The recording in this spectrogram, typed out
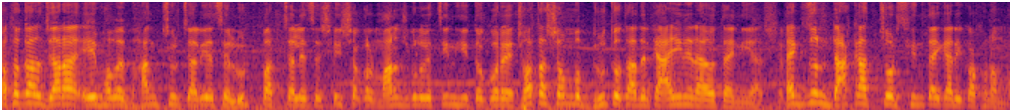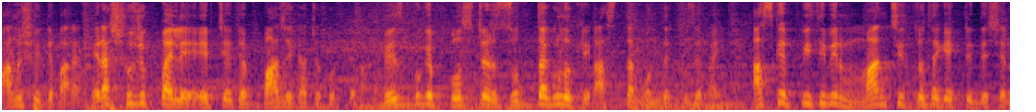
গতকাল যারা এইভাবে ভাঙচুর চালিয়েছে, লুটপাট চালিয়েছে, সেই সকল মানুষগুলোকে চিহ্নিত করে যথাসম্ভব দ্রুত তাদেরকে আইনের আওতায় নিয়ে আসে একজন ডাকাত চোর ছিনতাইকারী কখনো মানুষ হইতে পারে এরা সুযোগ পাইলে এর চাইতে বাজে কাজও করতে পারে ফেসবুকে পোস্টের যোদ্ধাগুলোকে রাস্তার মধ্যে খুঁজে পাইনি। আজকে পৃথিবীর মানচিত্র থেকে একটি দেশের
